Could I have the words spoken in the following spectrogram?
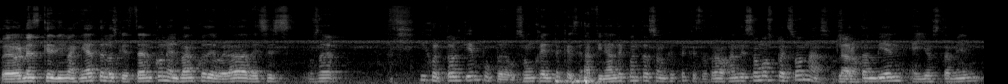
Pero no es que imagínate los que están con el banco de verdad a veces, o sea, hijo, todo el tiempo, pero son gente que a final de cuentas son gente que está trabajando y somos personas. O sea, también ellos también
